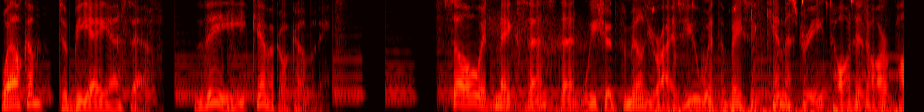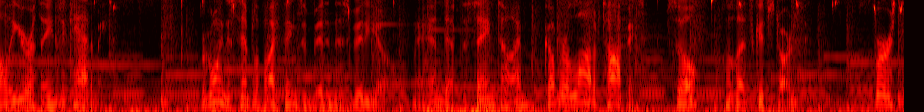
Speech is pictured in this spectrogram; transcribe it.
Welcome to BASF, the chemical company. So it makes sense that we should familiarize you with the basic chemistry taught at our Polyurethanes Academy. We're going to simplify things a bit in this video and at the same time cover a lot of topics, so let's get started. First,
